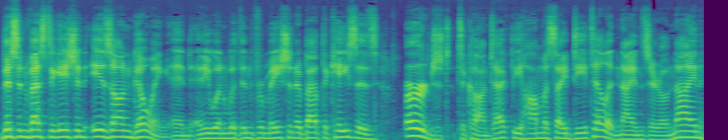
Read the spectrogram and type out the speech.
This investigation is ongoing, and anyone with information about the case is urged to contact the homicide detail at 909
